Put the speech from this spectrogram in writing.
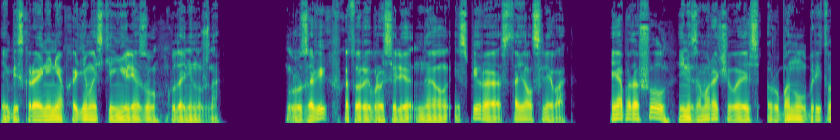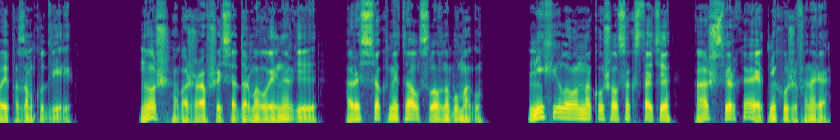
и без крайней необходимости не лезу, куда не нужно. Грузовик, в который бросили Нео и Спира, стоял слева. Я подошел и, не заморачиваясь, рубанул бритвой по замку двери. Нож, обожравшийся дармовой энергией, рассек металл, словно бумагу. Нехило он накушался, кстати, аж сверкает не хуже фонаря.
